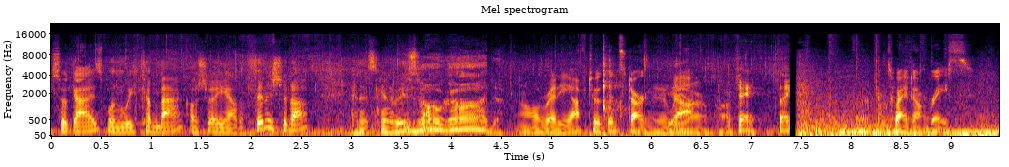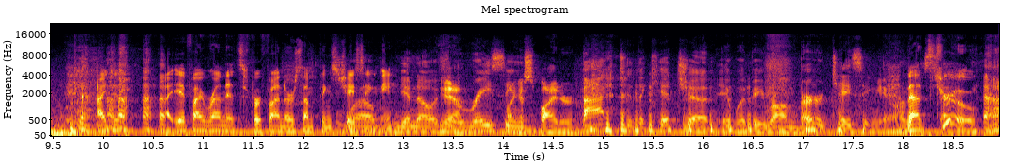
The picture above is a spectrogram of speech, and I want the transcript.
So guys, when we come back, I'll show you how to finish it up, and it's gonna be so good. Already off to a good start. There yeah. we are. Okay, thank That's why I don't race. I just, if I run, it's for fun or something's chasing well, me. You know, if yeah, you're racing like a spider. back to the kitchen, it would be Ron Bird chasing you. I'm That's true. All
